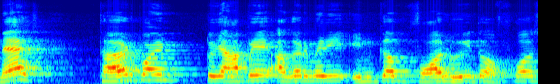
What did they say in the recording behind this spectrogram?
नेक्स्ट थर्ड पॉइंट तो यहाँ पे अगर मेरी इनकम फॉल हुई तो ऑफकोर्स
